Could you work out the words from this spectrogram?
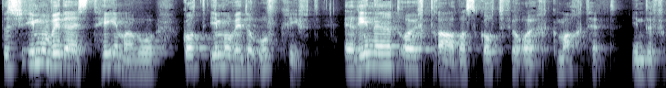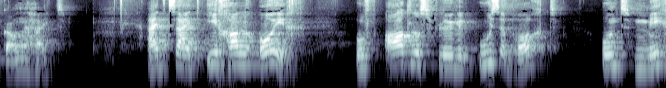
Das ist immer wieder ein Thema, wo Gott immer wieder aufgreift. Erinnert euch daran, was Gott für euch gemacht hat in der Vergangenheit. Er hat gesagt, ich habe euch auf Adlersflügel rausgebracht und mich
